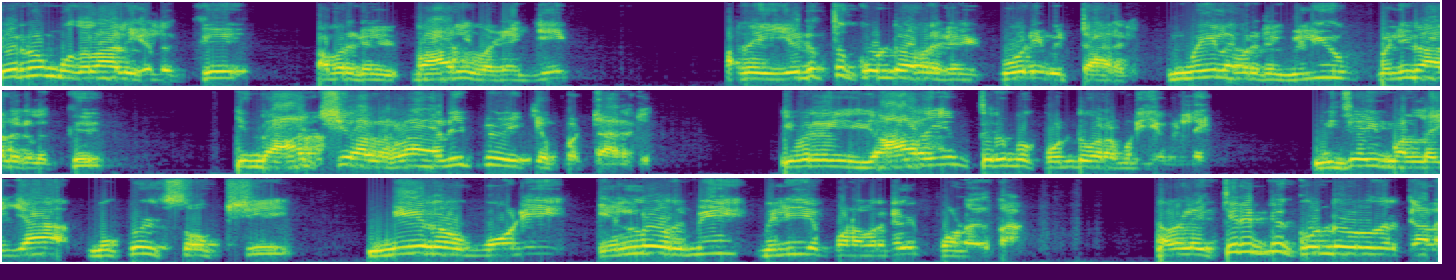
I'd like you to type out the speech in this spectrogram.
பெரும் முதலாளிகளுக்கு அவர்கள் வாரி வழங்கி அதை எடுத்துக்கொண்டு அவர்கள் ஓடிவிட்டார்கள். உண்மையில் அவர்கள் வெளியூ வெளிநாடுகளுக்கு இந்த ஆட்சியாளர்களால் அனுப்பி வைக்கப்பட்டார்கள். இவர்கள் யாரையும் திரும்ப கொண்டு வர முடியவில்லை. விஜய் மல்லையா முகுல் சோக்ஷி நீரவ் மோடி எல்லோருமே வெளியே போனவர்கள் போனதுதான். அவர்களை திருப்பி கொண்டு வருவதற்கான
